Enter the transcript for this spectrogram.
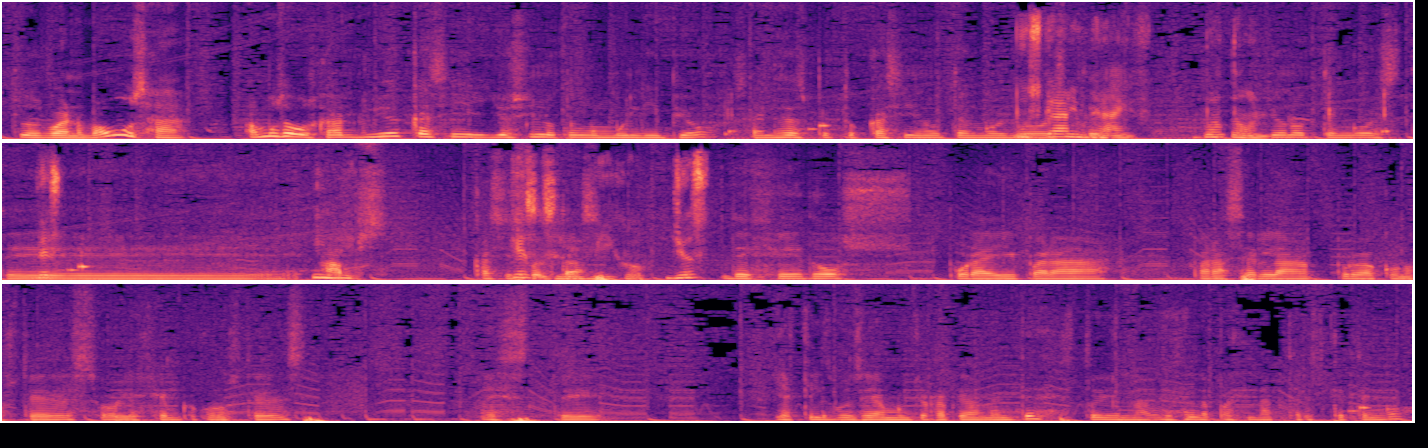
Entonces, bueno, vamos a vamos a buscar. Yo ya casi yo sí lo tengo muy limpio, o sea, en ese aspecto casi no tengo yo Buscar este, Drive. Botón. yo no tengo este Des- apps casi sueltas dijo. Yo dejé dos por ahí para, para hacer la prueba con ustedes o el ejemplo con ustedes. Este, y aquí les voy a enseñar muy rápidamente. Estoy en la, es en la página 3 que tengo.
